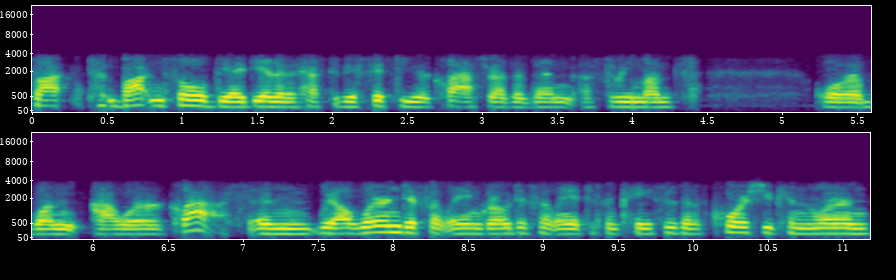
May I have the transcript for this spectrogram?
sought, t- bought and sold the idea that it has to be a 50 year class rather than a three month or a one hour class. And we all learn differently and grow differently at different paces. And of course, you can learn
